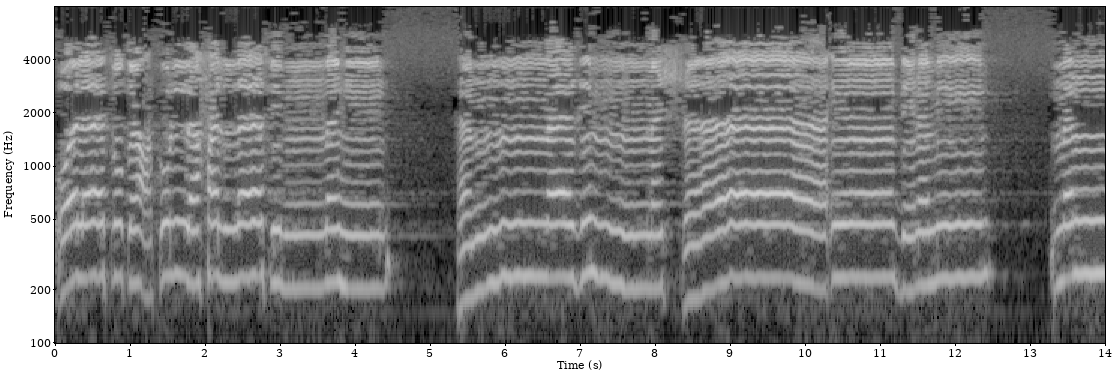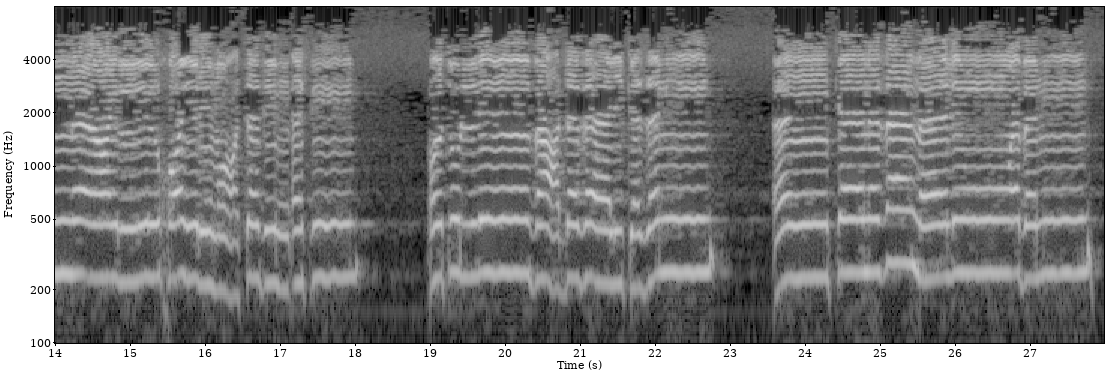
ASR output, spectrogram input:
ولا تطع كل حلاف مهين هماز مشاء بنميم مناع للخير معتد أثيم عتل بعد ذلك زنين أن كان ذا مال وبنين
